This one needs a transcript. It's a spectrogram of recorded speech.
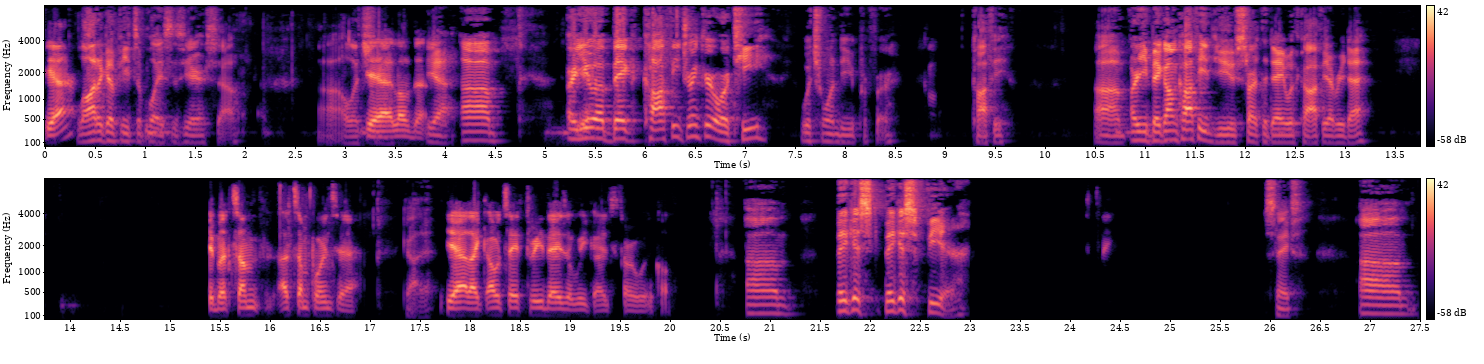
Yeah, a lot of good pizza places here so uh, i'll let you yeah, I love that. yeah um are you a big coffee drinker or tea which one do you prefer coffee um, are you big on coffee? Do you start the day with coffee every day? but some at some points, yeah, Got it. yeah. Like I would say three days a week. I'd start with a couple. Um, biggest biggest fear. Snakes. Um,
